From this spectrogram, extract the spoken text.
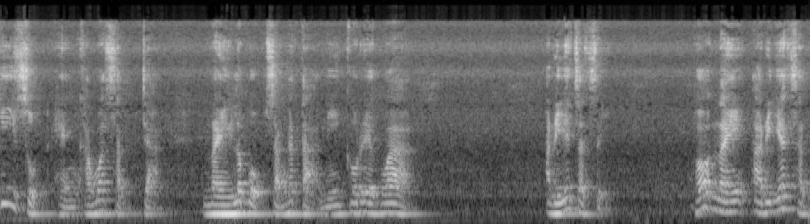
ที่สุดแห่งคำว่าสัจจะ ในระบบสังคตานี้ก็เรียกว่าอริยสัจสี่เพราะในอริยสัจ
